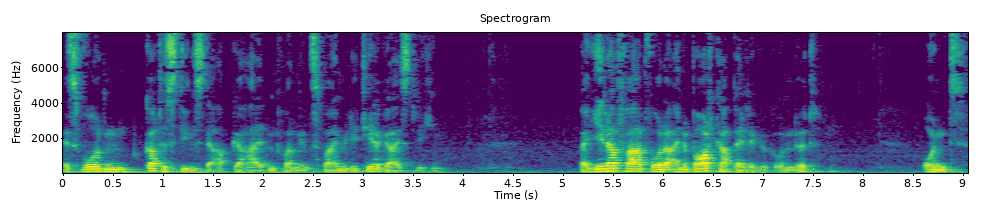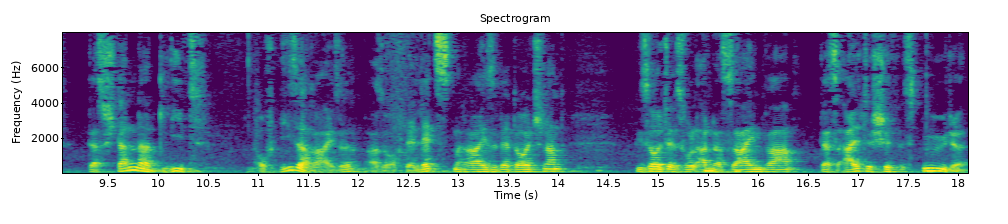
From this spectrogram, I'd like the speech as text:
Es wurden Gottesdienste abgehalten von den zwei Militärgeistlichen. Bei jeder Fahrt wurde eine Bordkapelle gegründet. Und das Standardlied auf dieser Reise, also auf der letzten Reise der Deutschland, wie sollte es wohl anders sein, war Das alte Schiff ist müde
